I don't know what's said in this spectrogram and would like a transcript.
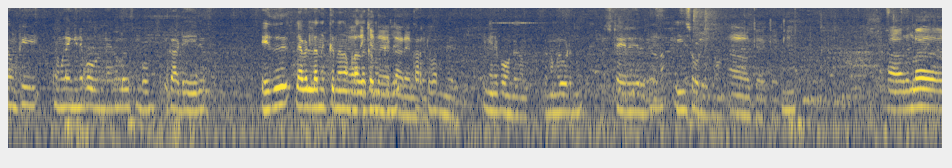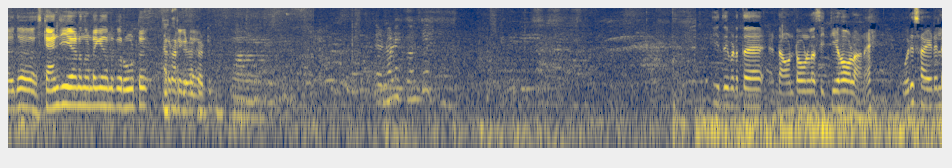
നമുക്ക് നമ്മൾ എങ്ങനെ പോകുന്നുള്ള സംഭവം ഗാർഡ് ഏത് ഏത് ലെവലിലാണ് നിൽക്കുന്നത് നമ്മൾ അതൊക്കെ കറക്റ്റ് പറഞ്ഞു തരും. ഇങ്ങനെ പോകേണ്ടത് നമുക്ക്? നമ്മൾ ഇവിടുന്ന് സ്റ്റെയർ ചെയ്തിട്ട് ഈ സോഡിലേക്ക് പോകണം നമ്മൾ ഇത് സ്കാൻ ചെയ്യുകയാണെന്നുണ്ടെങ്കിൽ നമുക്ക് റൂട്ട് കറക്റ്റ് കറക്റ്റ് ഇത് ഇവിടുത്തെ ഡൗൺ ടൗണിലെ സിറ്റി ഹാളാണേ ഒരു സൈഡിൽ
